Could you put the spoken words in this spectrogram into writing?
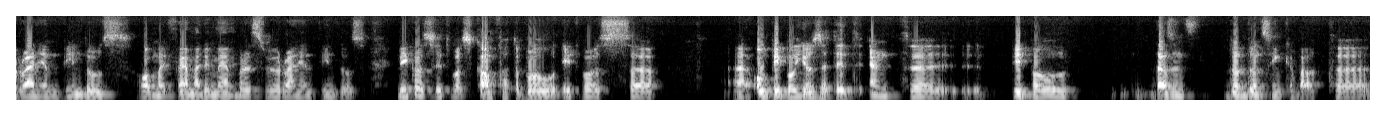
running Windows. All my family members were running Windows because it was comfortable. It was all people used it, and uh, people doesn't don't, don't think about uh,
